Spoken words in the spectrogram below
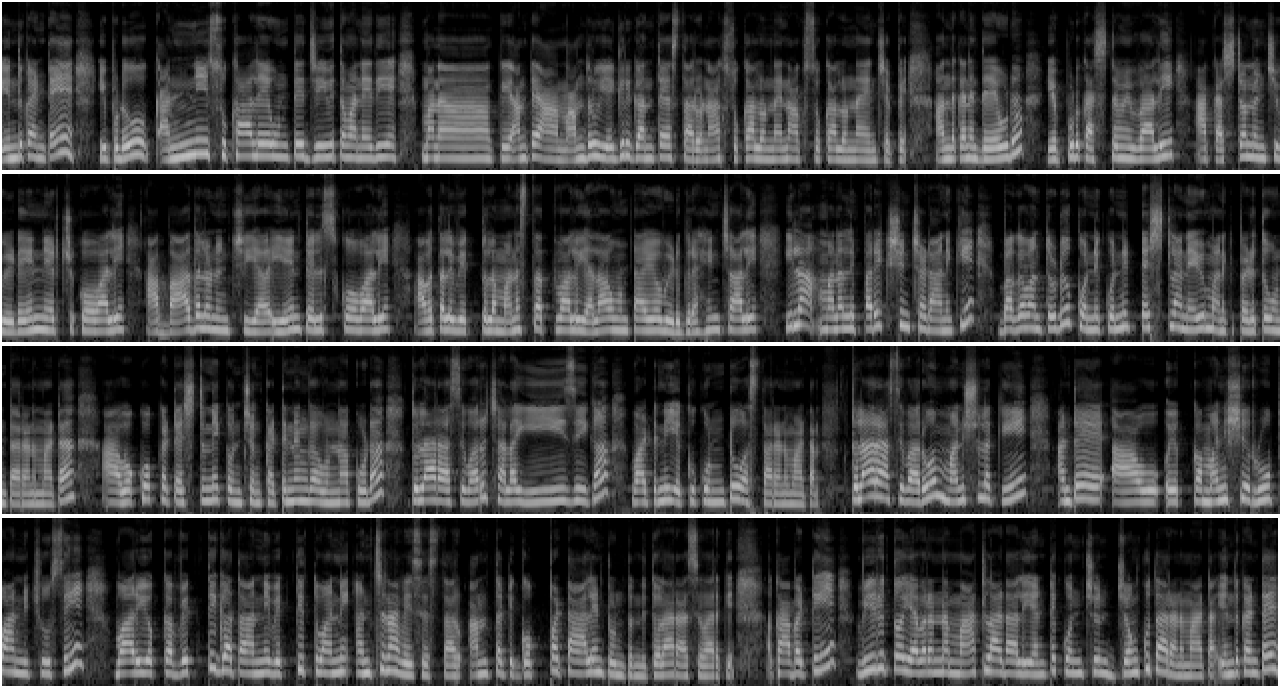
ఎందుకంటే ఇప్పుడు అన్ని సుఖాలే ఉంటే జీవితం అనేది మనకి అంటే అందరూ ఎగిరి గంతేస్తారు. నాకు సుఖాలు ఉన్నాయి నాకు సుఖాలు ఉన్నాయని చెప్పి. చెప్పి. అందుకని దేవుడు ఎప్పుడు కష్టం ఇవ్వాలి ఆ కష్టం నుంచి వీడేం నేర్చుకోవాలి ఆ బాధల నుంచి ఏం తెలుసుకోవాలి అవతలి వ్యక్తుల మనస్తత్వాలు ఎలా ఉంటాయో వీడు గ్రహించాలి. ఇలా మనల్ని పరీక్షించడానికి భగవంతుడు కొన్ని కొన్ని టెస్ట్లు అనేవి మనకి పెడుతూ ఉంటారనమాట ఆ ఒక్కొక్క టెస్ట్ని కొంచెం కఠినంగా ఉన్నా కూడా తులారాశి వారు చాలా ఈజీగా వాటిని ఎక్కుకుంటూ వస్తారనమాట తులారాశి వారు మనుషులకి అంటే ఆ యొక్క మనిషి రూపాన్ని చూసి చూసి వారి యొక్క వ్యక్తిగతాన్ని వ్యక్తిత్వాన్ని అంచనా వేసేస్తారు. అంతటి గొప్ప టాలెంట్ ఉంటుంది తులారాశి వారికి. కాబట్టి వీరితో ఎవరన్నా మాట్లాడాలి అంటే కొంచెం జంకుతారనమాట ఎందుకంటే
